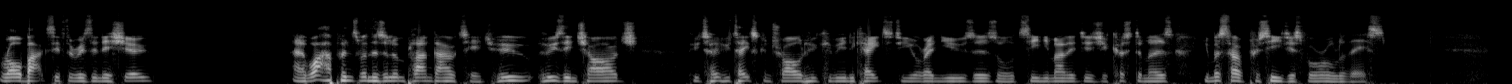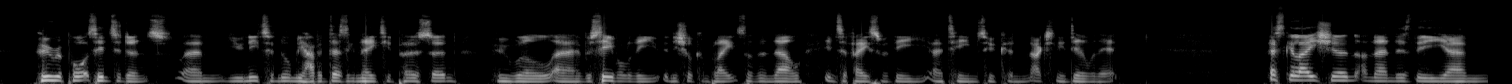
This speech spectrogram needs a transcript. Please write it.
Rollbacks if there is an issue. Uh, what happens when there's an unplanned outage? Who who's in charge? Who who takes control? Who communicates to your end users or senior managers, your customers? You must have procedures for all of this. Who reports incidents? Um, you need to normally have a designated person who will uh, receive all of the initial complaints and then they'll interface with the uh, teams who can actually deal with it. Escalation, and then there's the um,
